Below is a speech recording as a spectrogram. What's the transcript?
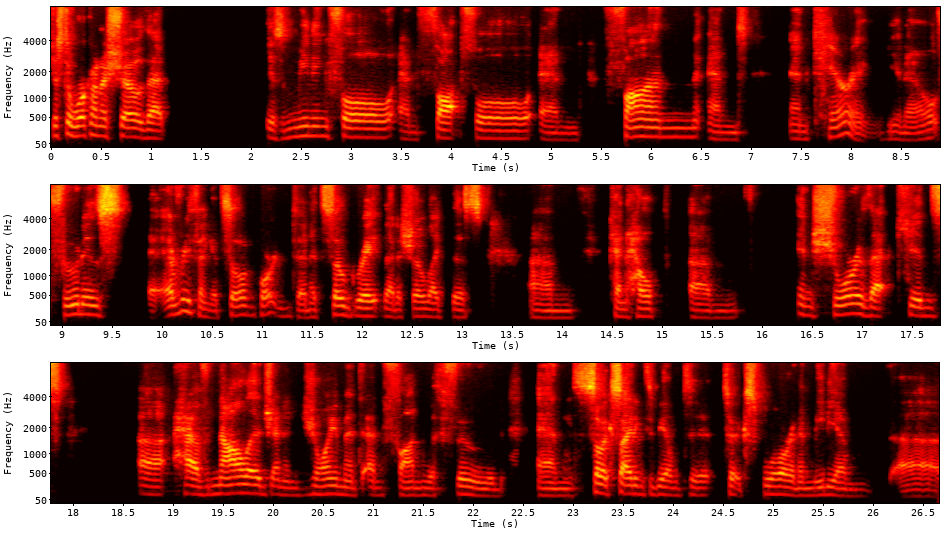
just to work on a show that is meaningful and thoughtful and fun and and caring you know food is everything. It's so important, and it's so great that a show like this um, can help um, ensure that kids uh, have knowledge and enjoyment and fun with food. And so exciting to be able to to explore in a medium uh,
